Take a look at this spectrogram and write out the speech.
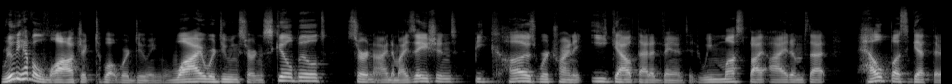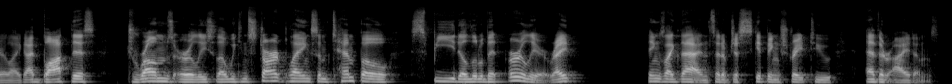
really have a logic to what we're doing, why we're doing certain skill builds, certain itemizations, because we're trying to eke out that advantage. We must buy items that help us get there. Like I bought this drums early so that we can start playing some tempo speed a little bit earlier, right? Things like that instead of just skipping straight to other items.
